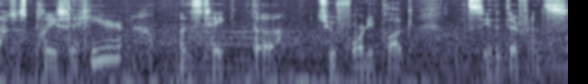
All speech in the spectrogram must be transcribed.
I'll just place it here. Let's take the 240 plug. Let's see the difference.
